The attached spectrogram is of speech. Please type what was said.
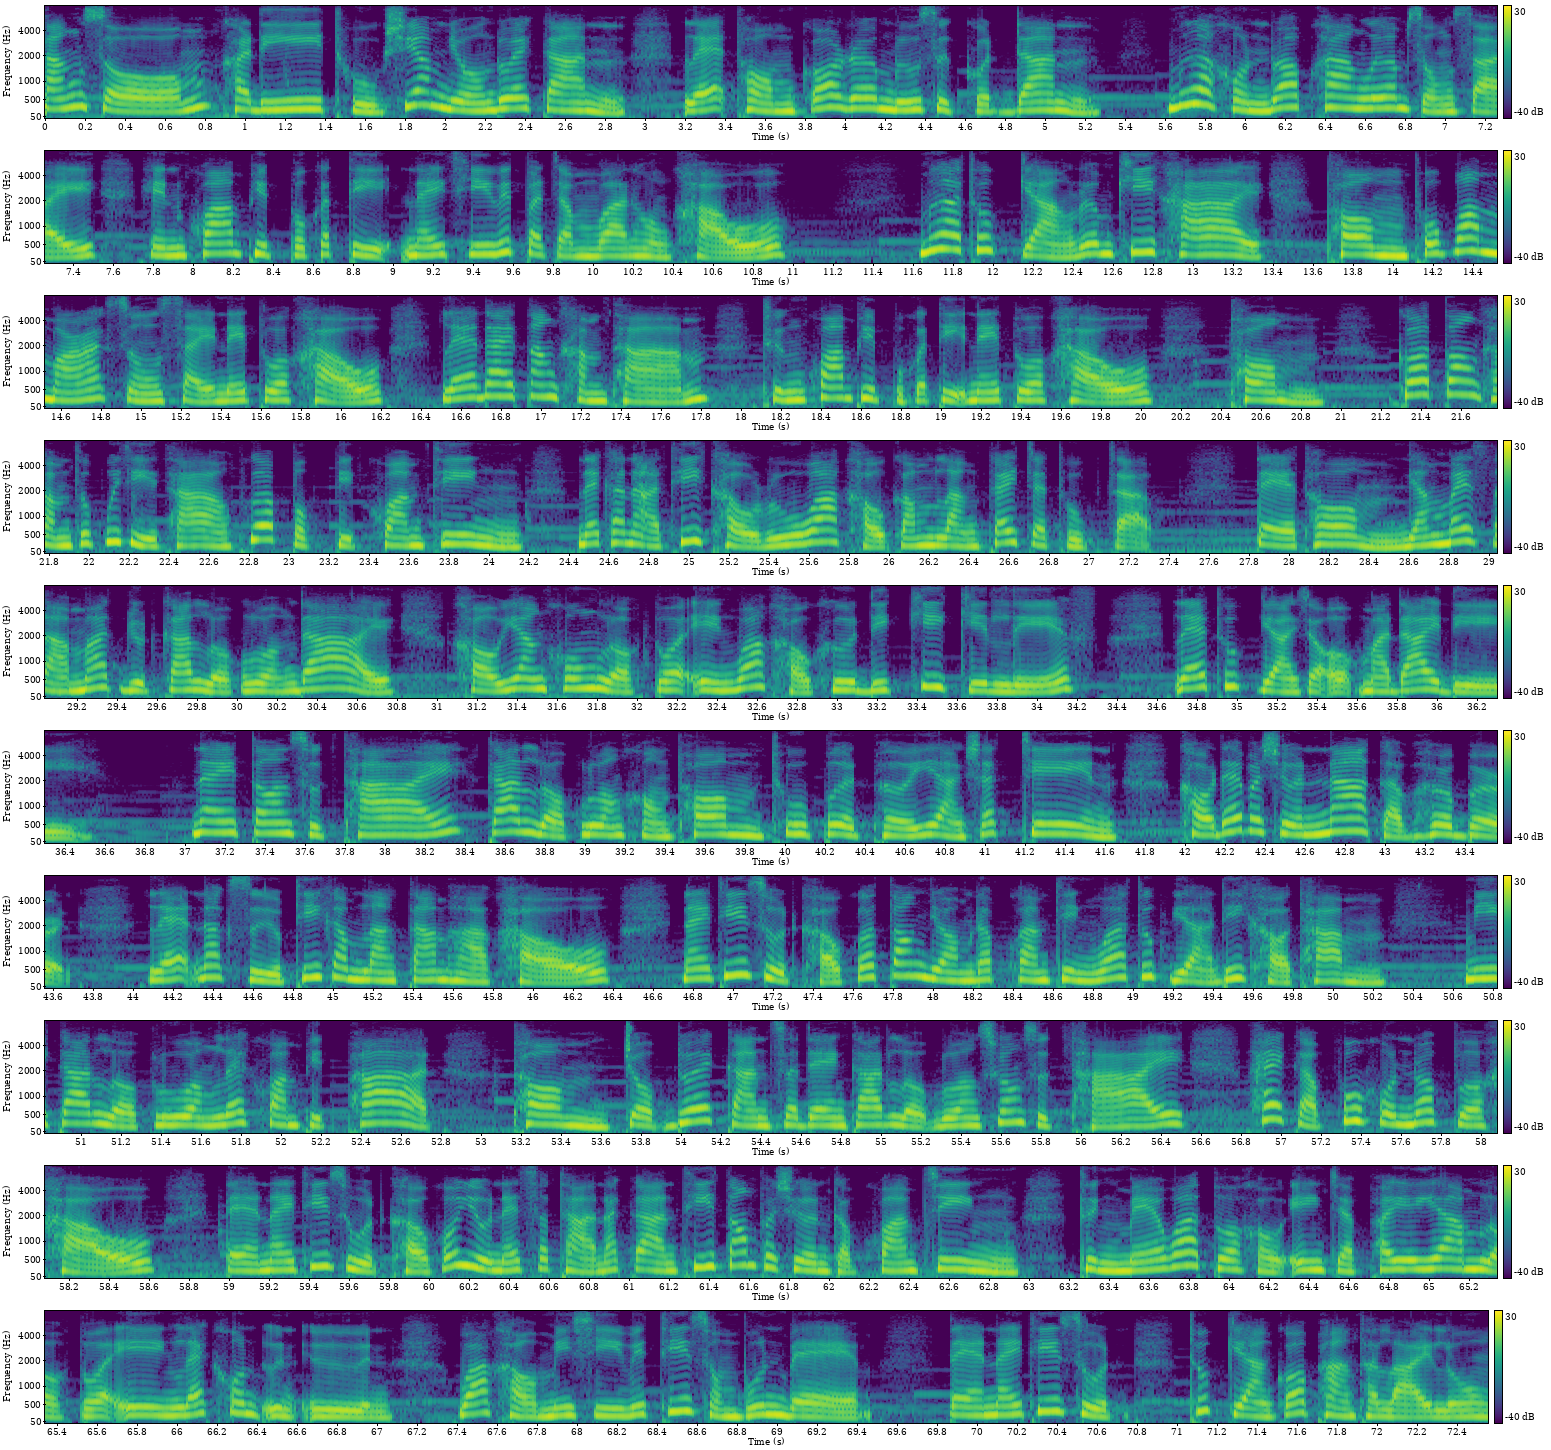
ทั้งสองคดีถูกเชื่อมโยงด้วยกัน และทอมก็เริ่มรู้สึกกดดัน เมื่อคนรอบข้างเริ่มสงสัย เห็นความผิดปกติในชีวิตประจำวันของเขา เมื่อทุกอย่างเริ่มขี้คาย ทอมพบว่ามาร์คสงสัยในตัวเขา และได้ตั้งคำถามถึงความผิดปกติในตัวเขา ทอมก็ต้องทำทุกวิถีทางเพื่อปกปิดความจริง ในขณะที่เขารู้ว่าเขากำลังใกล้จะถูกจับ แต่ทอมยังไม่สามารถหยุดการหลอกลวงได้ เขายังคงหลอกตัวเองว่าเขาคือดิกกี้กินลีฟและทุกอย่างจะออกมาได้ดี ในตอนสุดท้าย การหลอกลวงของทอมถูกเปิดเผยอย่างชัดเจน เขาได้เผชิญหน้ากับเฮอร์เบิร์ตและนักสืบที่กำลังตามหาเขา ในที่สุดเขาก็ต้องยอมรับความจริงว่าทุกอย่างที่เขาทำมีการหลอกลวงและความผิดพลาด ทอมจบด้วยการแสดงการหลอกลวงช่วงสุดท้าย ให้กับผู้คนรอบตัวเขา แต่ในที่สุดเขาก็อยู่ในสถานการณ์ที่ต้องเผชิญกับความจริง ถึงแม้ว่าตัวเขาเองจะพยายามหลอกตัวเองและคนอื่นๆ ว่าเขามีชีวิตที่สมบูรณ์แบบ แต่ในที่สุดทุกอย่างก็พังทลายลง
